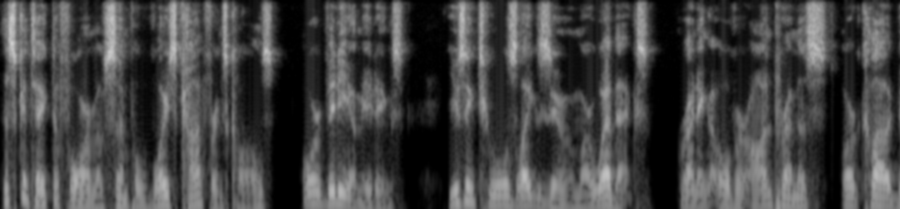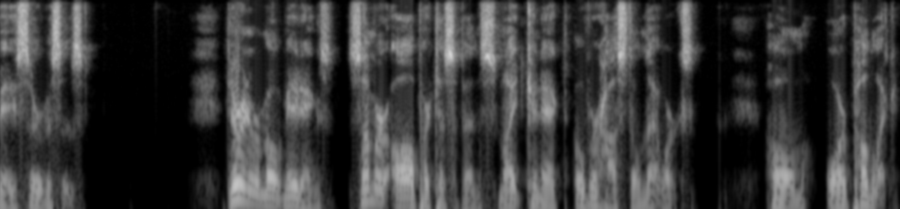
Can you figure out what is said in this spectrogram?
This can take the form of simple voice conference calls or video meetings using tools like Zoom or WebEx, running over on premise or cloud based services. During remote meetings, some or all participants might connect over hostile networks, home or public.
